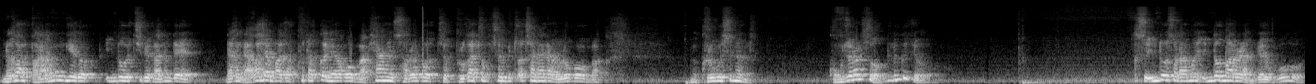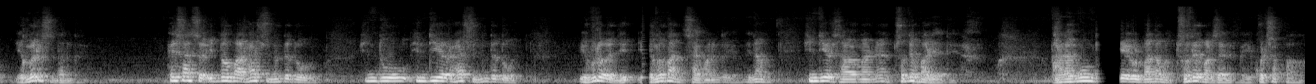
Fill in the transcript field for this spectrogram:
너가 바라본 계급 인도 집에 갔는데 내가 나가자마자 푸닥거리하고 막 향을 사르고 저 불가촉 처음에 쫓아내라 그러고 막 그러고 있으면 공존할 수 없는 거죠. 그래서 인도 사람은 인도 말을 안 배우고 영어를 쓴다는 거예요. 회사에서 인도 말을 할 수 있는데도 힌두, 힌디어를 할 수 있는데도 일부러 영어만 사용하는 거예요. 왜냐하면 힌디어를 사용하면 존댓말을 해야 돼요. 반항공객을 만나면 존댓말을 써야 되는 거예요. 골치 아파.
